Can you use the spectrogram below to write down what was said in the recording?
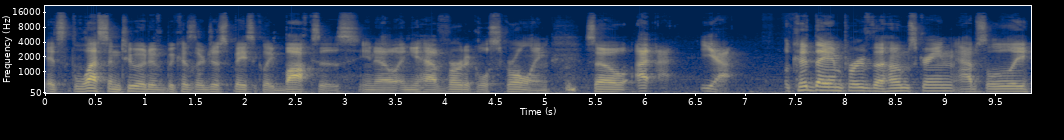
it's less intuitive because they're just basically boxes, you know, and you have vertical scrolling. So I, I yeah, could they improve the home screen? Absolutely.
